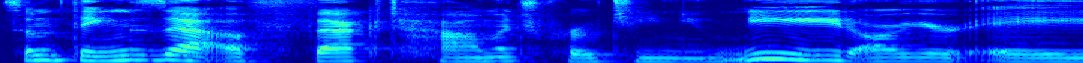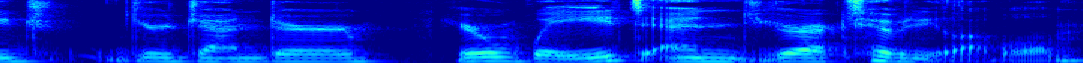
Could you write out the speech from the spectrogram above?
Some things that affect how much protein you need are your age, your gender, your weight and your activity level.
